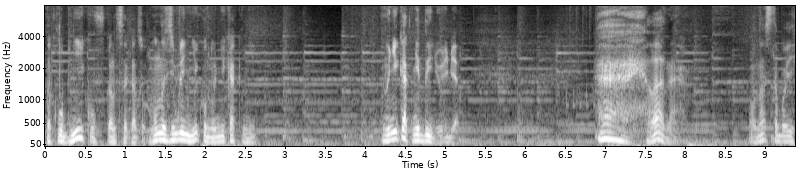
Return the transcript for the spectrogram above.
на клубнику в конце концов Ну на землянику, ну никак не Ну никак не дыню, ребят Эх, Ладно У нас с тобой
